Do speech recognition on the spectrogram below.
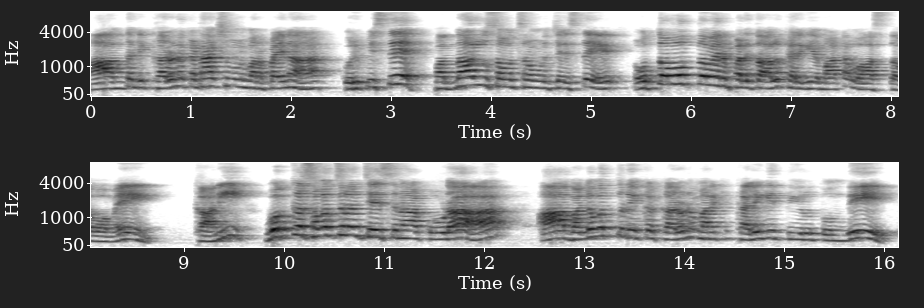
ఆ అంతటి కరుణ కటాక్షములు మన పైన కురిపిస్తే పద్నాలుగు సంవత్సరములు చేస్తే ఉత్తమోత్తమైన ఫలితాలు కలిగే మాట వాస్తవమే. కానీ ఒక్క సంవత్సరం చేసినా కూడా ఆ భగవంతుడి యొక్క కరుణ మనకి కలిగి తీరుతుంది.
